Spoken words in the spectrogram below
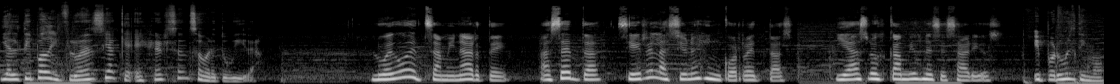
y el tipo de influencia que ejercen sobre tu vida. Luego de examinarte, acepta si hay relaciones incorrectas y haz los cambios necesarios. Y por último,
